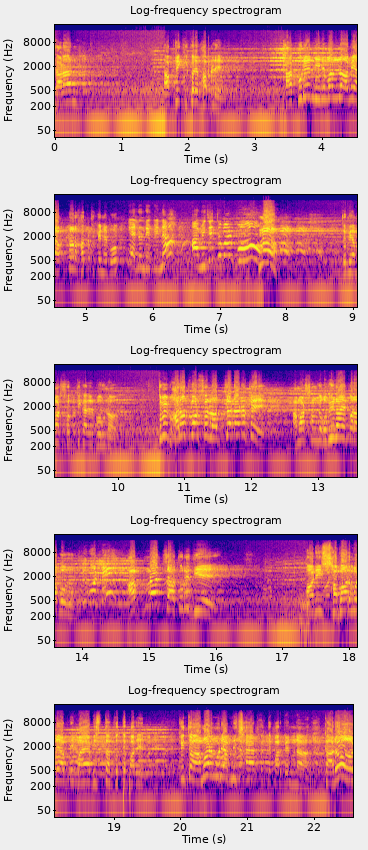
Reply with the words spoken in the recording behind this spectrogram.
দাঁড়ান। আপনি কি করে ভাবলেন? ঠাকুরের নির্মাল্য আমি আপনার হাত থেকে নেব। কেন নেবে না? আমি যে তোমার বউ। না! তুমি আমার সত্যিকারের বউ নও। তুমি ভারতবর্ষ লজ্জা নাটকে আমার সঙ্গে অভিনয় করা বউ। কি বললে? আপনার চাতুরি দিয়ে বাড়ির সবার মনে আপনি মায়া বিস্তার করতে পারেন কিন্তু আমার মনে আপনি ছায়া ফেলতে পারবেন না। কারণ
